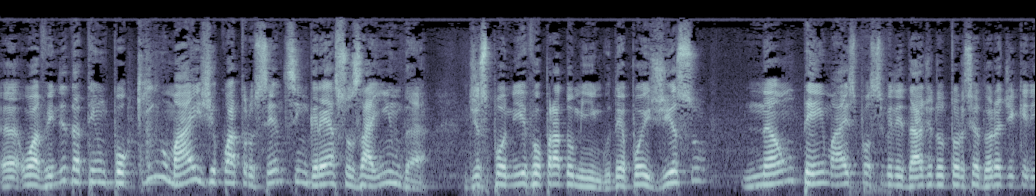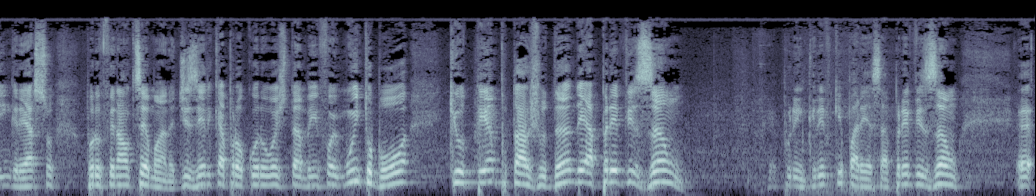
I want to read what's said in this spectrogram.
Eh, o Avenida tem um pouquinho mais de 400 ingressos ainda disponível para domingo. Depois disso, não tem mais possibilidade do torcedor adquirir ingresso para o final de semana. Diz ele que a procura hoje também foi muito boa, que o tempo está ajudando e a previsão por incrível que pareça, a previsão é,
